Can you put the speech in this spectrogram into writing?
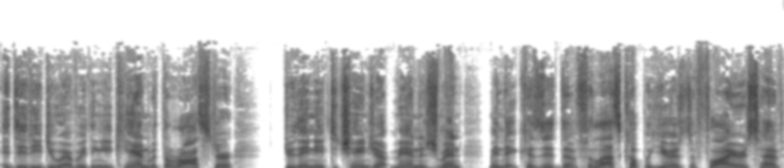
Did he do everything he can with the roster? Do they need to change up management? I mean, because for the last couple of years, the Flyers have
